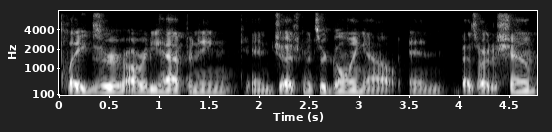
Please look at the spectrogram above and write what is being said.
Plagues are already happening and judgments are going out. And Bezrat Hashem,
